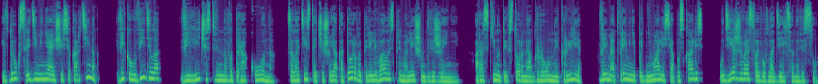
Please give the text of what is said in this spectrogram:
И вдруг среди меняющихся картинок Вика увидела величественного дракона, золотистая чешуя которого переливалась при малейшем движении, а раскинутые в стороны огромные крылья время от времени поднимались и опускались, удерживая своего владельца на весу.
